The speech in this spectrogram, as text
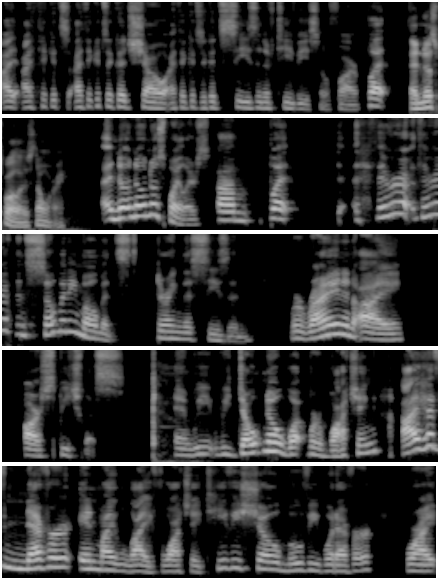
I I think it's I think it's a good show. I think it's a good season of TV so far. But And no spoilers, don't worry. uh, no no no spoilers. Um. But th- there are there have been so many moments during this season where Ryan and I are speechless. And we we don't know what we're watching. I have never in my life watched a TV show, movie, whatever, where I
